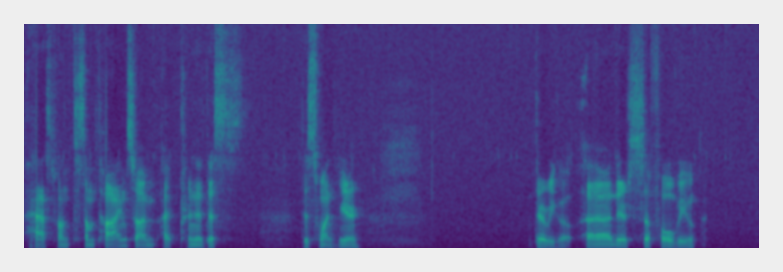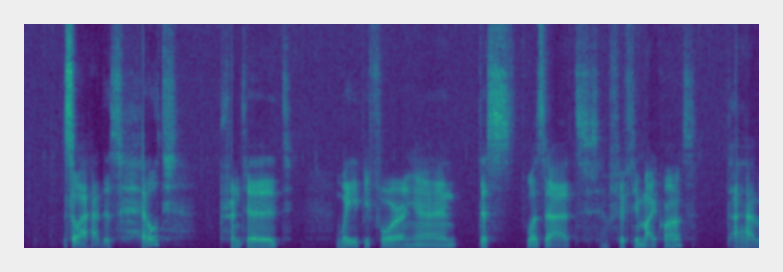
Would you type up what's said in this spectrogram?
have some, some time so I'm, I printed this this one here. There we go. Uh, there's a full view. So I had this hilt printed way before and this was at 50 microns. I have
